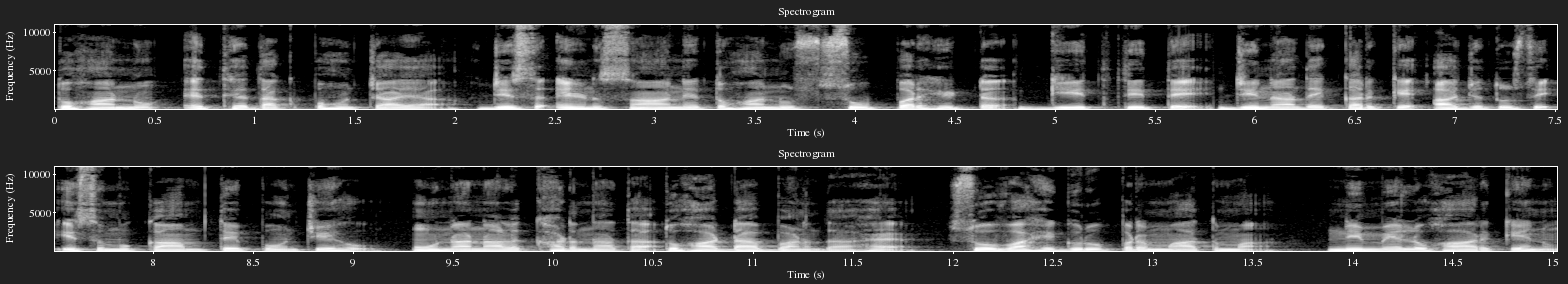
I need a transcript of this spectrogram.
ਤੁਹਾਨੂੰ ਇੱਥੇ ਤੱਕ ਪਹੁੰਚਾਇਆ, ਜਿਸ ਇਨਸਾਨ ਨੇ ਤੁਹਾਨੂੰ ਸੁਪਰ ਹਿੱਟ ਗੀਤ ਦਿੱਤੇ, ਜਿਨ੍ਹਾਂ ਦੇ ਕਰਕੇ ਅੱਜ ਤੁਸੀਂ ਇਸ ਮੁਕਾਮ ਤੇ ਪਹੁੰਚੇ ਹੋ, ਉਹਨਾਂ ਨਾਲ ਖੜਨਾ ਤਾਂ ਤੁਹਾਡਾ ਬਣਦਾ ਹੈ। ਸੋ ਵਾਹਿਗੁਰੂ ਪਰਮਾਤਮਾ, ਨਿੰਮੇ ਲੋਹਾਰਕੇ ਨੂੰ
